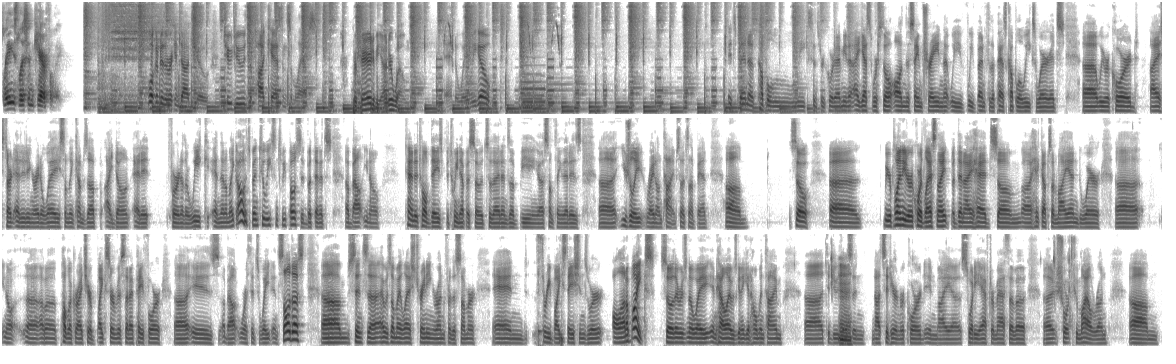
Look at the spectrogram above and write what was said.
Please listen carefully. Welcome to the Rick and Don Show. Two dudes, a podcast, and some laughs. Prepare to be underwhelmed. And away we go. It's been a couple weeks since recorded. I mean, I guess we're still on the same train that we've we've been for the past couple of weeks, where it's uh, we record, I start editing right away. Something comes up, I don't edit for another week, and then I'm like, oh, it's been two weeks since we posted. But then it's about you know 10 to 12 days between episodes so that ends up being uh, something that is uh, usually right on time so that's not bad um, so uh, we were planning to record last night but then i had some uh, hiccups on my end where uh, you know uh, a public rideshare bike service that i pay for is about worth its weight in sawdust um, since i was on my last training run for the summer and three bike stations were all out of bikes. So there was no way in hell I was going to get home in time uh, to do this mm. and not sit here and record in my uh, sweaty aftermath of a, a short two mile run. Um,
